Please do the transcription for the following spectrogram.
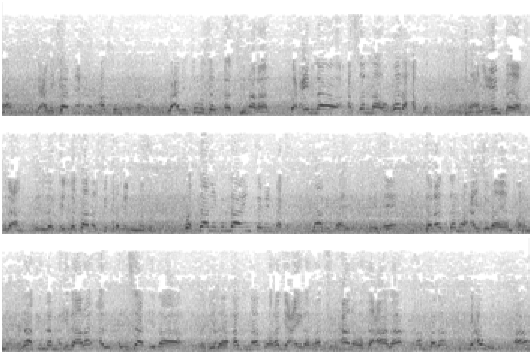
ها؟ يعني كان نحن نحصل يعني ثلث الثمار هذه فحين لا حصلنا ولا حبة. يعني أنت يا فلان الا إلا كان الفكرة منه مثلا. والثاني يقول لا أنت منك. ما في فائده في إيه؟ تندم حيث لا ينفع لكن لما إذا الإنسان اذا إذا أذنب ورجع إلى الرب سبحانه وتعالى ربنا يعود ها؟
